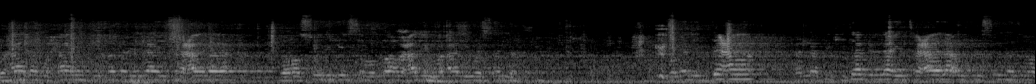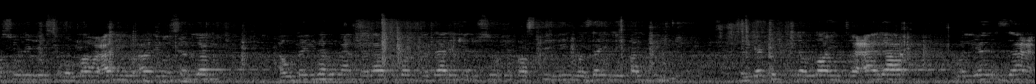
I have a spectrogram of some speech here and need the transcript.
وهذا محال في خبر الله تعالى ورسوله صلى الله عليه وآله وسلم. ومن ادعى أن في كتاب الله تعالى أو في سنة رسوله صلى الله عليه وآله وسلم أو بينهما تناقضا فذلك لسوء قصده وزيغ قلبه. فليتب إلى الله تعالى ولينزع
